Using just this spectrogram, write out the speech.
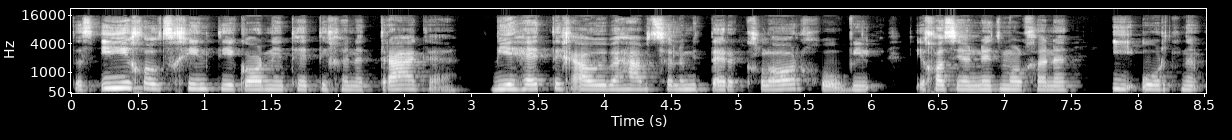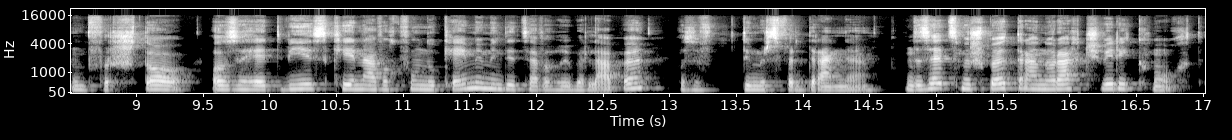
dass ich als Kind die gar nicht hätte können tragen. Wie hätte ich auch überhaupt mit der klarkommen? Weil ich sie ja nicht mal können einordnen und verstehen. Also hat wie ein Kind einfach gefunden, okay, wir müssen jetzt einfach überleben, also tun wir es verdrängen. Und das hat es mir später auch noch recht schwierig gemacht.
